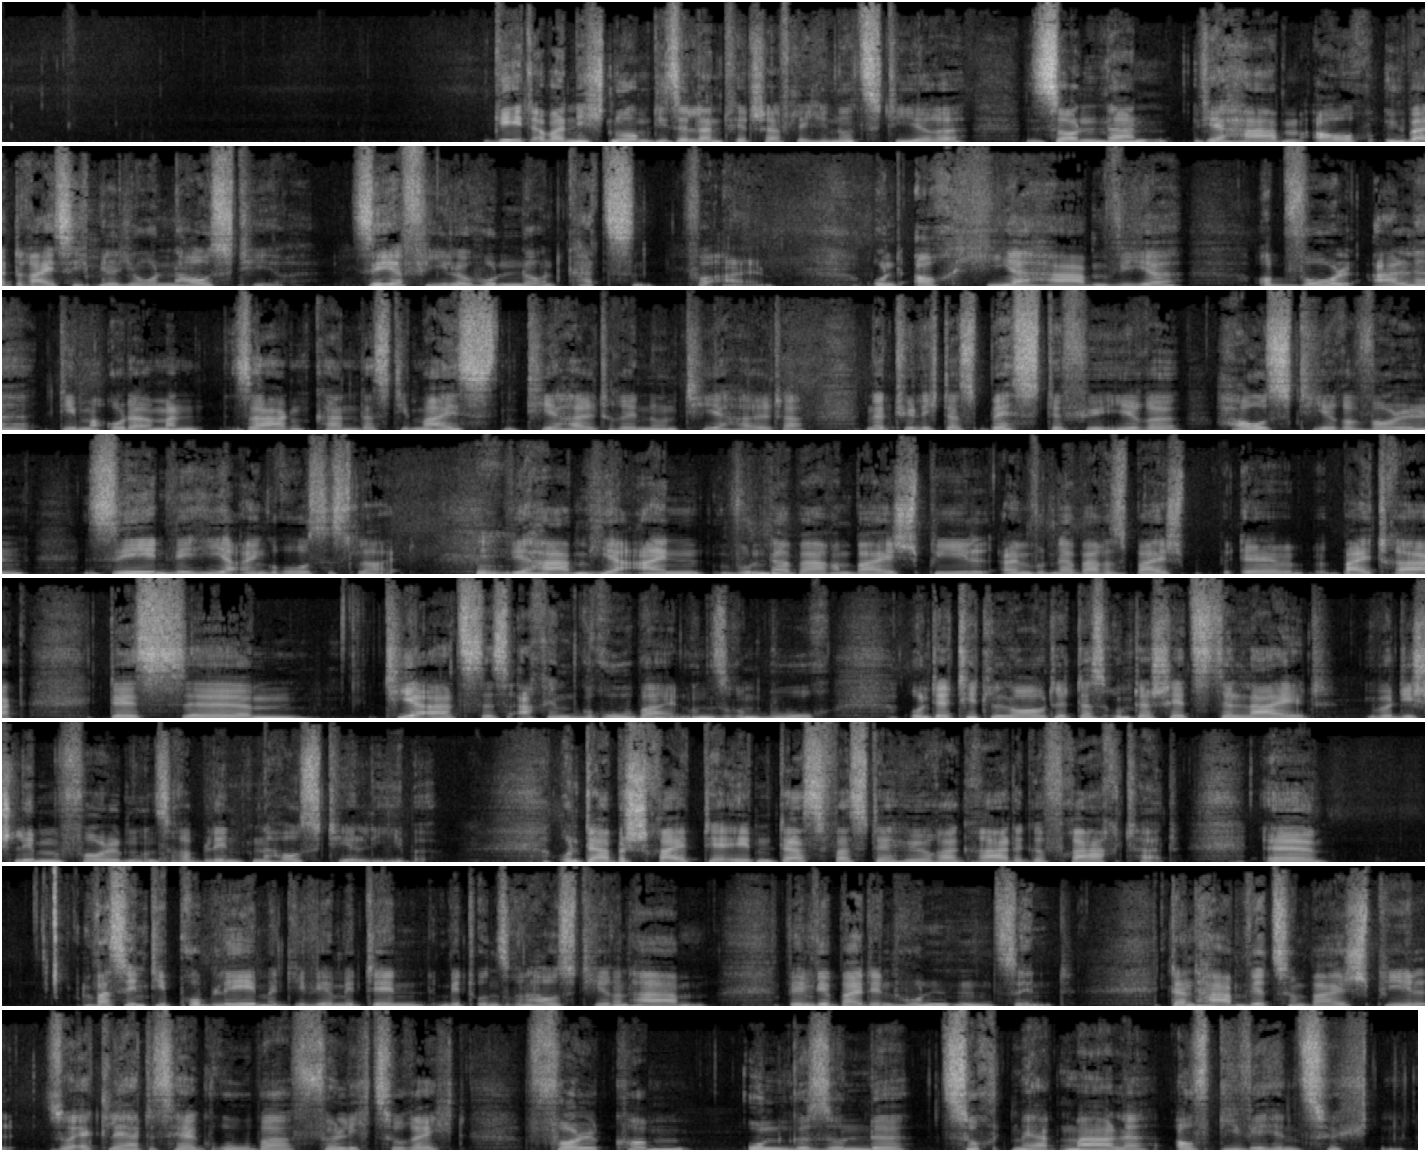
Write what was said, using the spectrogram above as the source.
geht aber nicht nur um diese landwirtschaftlichen Nutztiere, sondern wir haben auch über 30 Millionen Haustiere. Sehr viele Hunde und Katzen vor allem. Und auch hier haben wir, obwohl alle, die, oder man sagen kann, dass die meisten Tierhalterinnen und Tierhalter natürlich das Beste für ihre Haustiere wollen, sehen wir hier ein großes Leid. Mhm. Wir haben hier ein wunderbaren Beispiel, ein wunderbares Beisp äh, Beitrag des ähm, Tierarztes Achim Gruber in unserem Buch. Und der Titel lautet Das unterschätzte Leid über die schlimmen Folgen unserer blinden Haustierliebe. Und da beschreibt er eben das, was der Hörer gerade gefragt hat. Äh, was sind die Probleme, die wir mit, den, mit unseren Haustieren haben? Wenn wir bei den Hunden sind, dann haben wir zum Beispiel, so erklärt es Herr Gruber völlig zu Recht, vollkommen ungesunde Zuchtmerkmale, auf die wir hin züchten.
